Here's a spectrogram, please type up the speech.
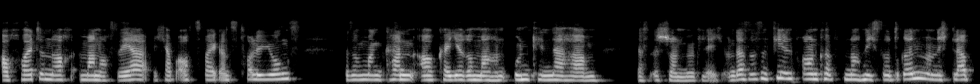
auch heute noch immer noch sehr. Ich habe auch zwei ganz tolle Jungs. Also man kann auch Karriere machen und Kinder haben. Das ist schon möglich. Und das ist in vielen Frauenköpfen noch nicht so drin. Und ich glaube,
